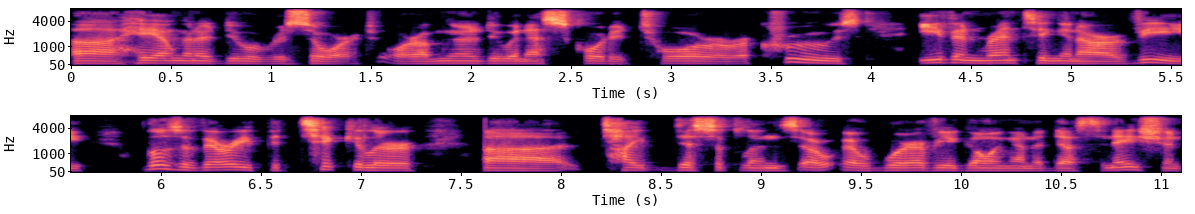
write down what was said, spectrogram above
uh, hey, I'm going to do a resort, or I'm going to do an escorted tour or a cruise, even renting an RV, those are very particular uh, type disciplines or, or wherever you're going on a destination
